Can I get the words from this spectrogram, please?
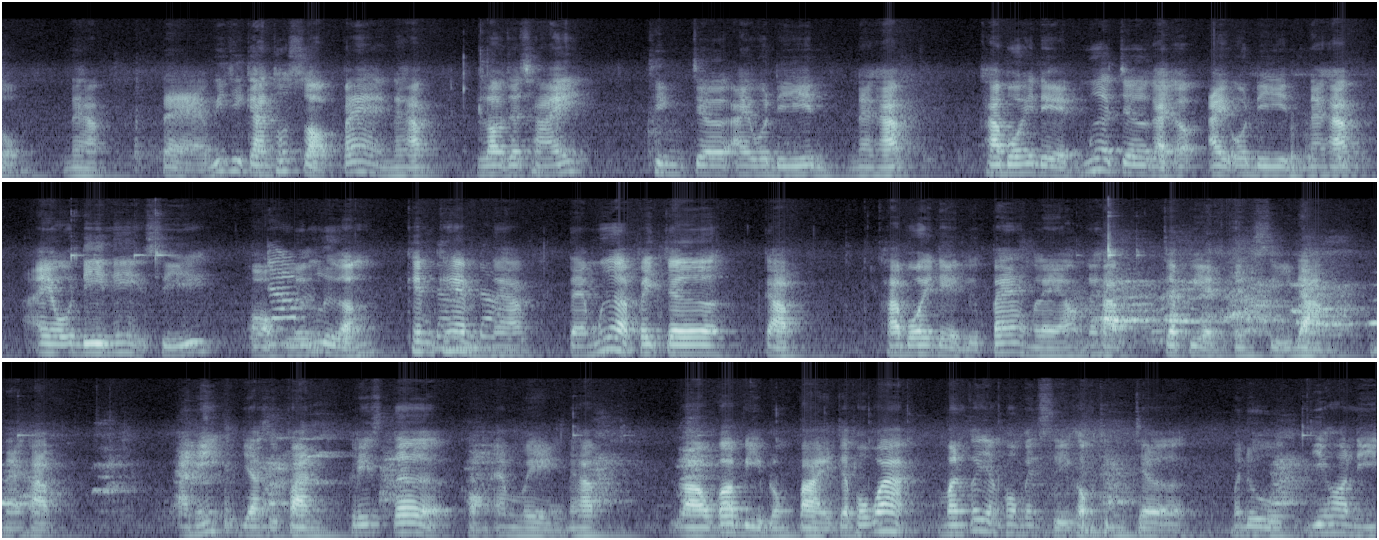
สมนะครับ แต่วิธีการทดสอบแป้งนะครับ เราจะใช้ทิงเจอไอโอดีนนะครับคาร์โบไฮเดรตเมื่อเจอกับไอโอดีนนะครับไอโอดีนนี่สีออกเหลืองๆเข้มๆนะครับ แต่เมื่อไปเจอกับ คาร์โบไฮเดรตหรือแป้งแล้วนะครับ จะเปลี่ยนเป็นสีดำนะครับ อันนี้ยาสีฟันกลิสเตอร์ของแอมเวย์นะครับ เราก็บีบลงไป จะพบว่ามันก็ยังคงเป็นสีของทิงเจอร์มาดูยี่ห้อนี้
